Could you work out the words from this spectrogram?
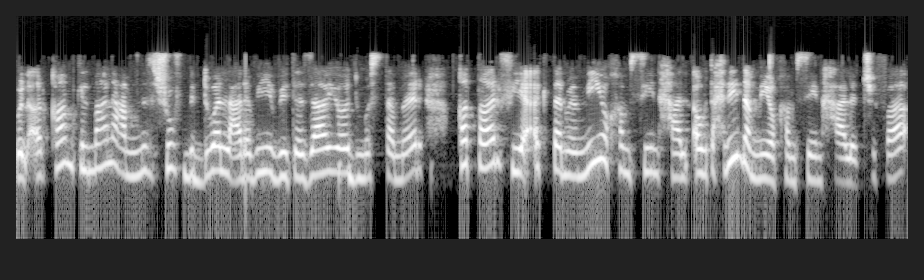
والأرقام كل مالها عم نشوف بالدول العربية بتزايد مستمر. قطر فيها أكثر من 150 حالة أو تحديدا 150 حالة شفاء.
